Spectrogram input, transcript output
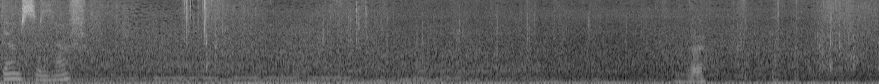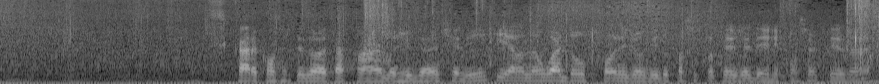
them soon enough. Né? Esse cara com certeza vai estar com a arma gigante ali e ela não guardou o fone de ouvido para se proteger dele, com certeza, né?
